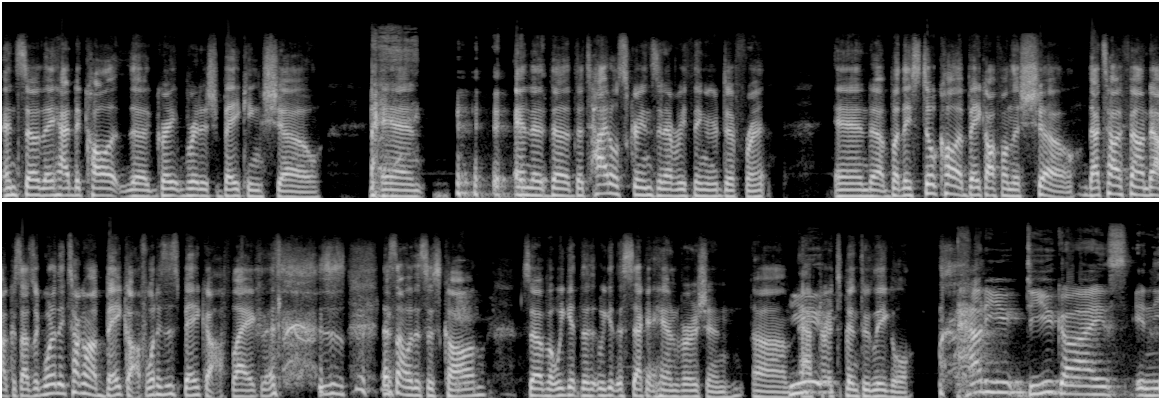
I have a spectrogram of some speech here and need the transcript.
and so they had to call it the Great British Baking Show, and and the, the the title screens and everything are different, and uh, but they still call it Bake Off on the show. That's how I found out because I was like, "What are they talking about Bake Off? What is this Bake Off? Like that's, this is that's not what this is called." So, but we get the we get the secondhand version um, You- after it's been through legal. How do you do you guys in the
